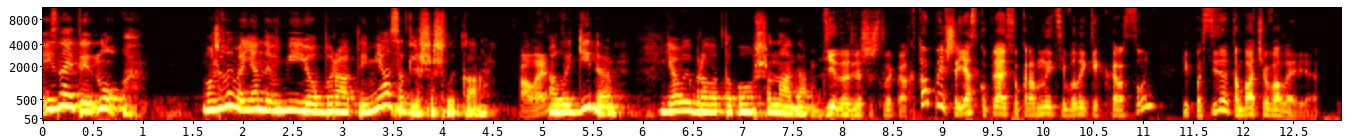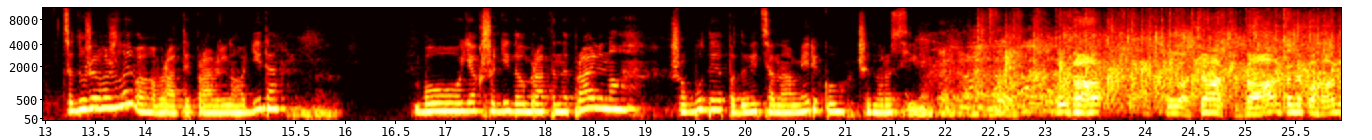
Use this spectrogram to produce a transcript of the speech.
І знаєте, ну, можливо, я не вмію обирати м'ясо для шашлика, Але. але діда я вибрала такого, що треба. Діда для шашлика. Хто пише? Я скупляюсь у крамниці великих красунь і постійно там бачу Валерія. Це дуже важливо обрати правильного діда. Бо якщо діда обрати неправильно, що буде, подивіться на Америку чи на Росію. Ну да. Ну да, це непогано.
